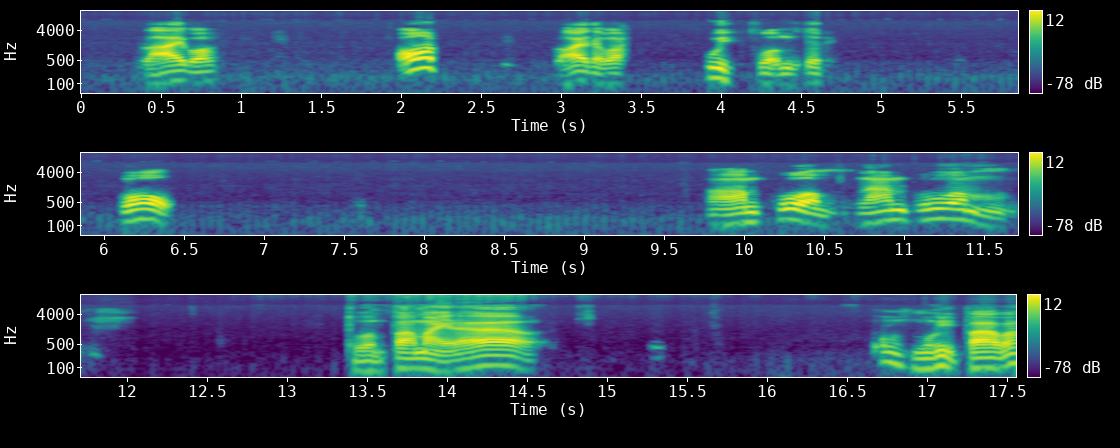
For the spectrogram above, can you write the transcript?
ำหลายบ่ออดหลายแต่ว่า อุ้ยท่วมตัวนี้โว้ว น้ำท่วม น้ำท่วม ท่วมปลาใหม่แล้ว โอ้หมูปลาวะ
